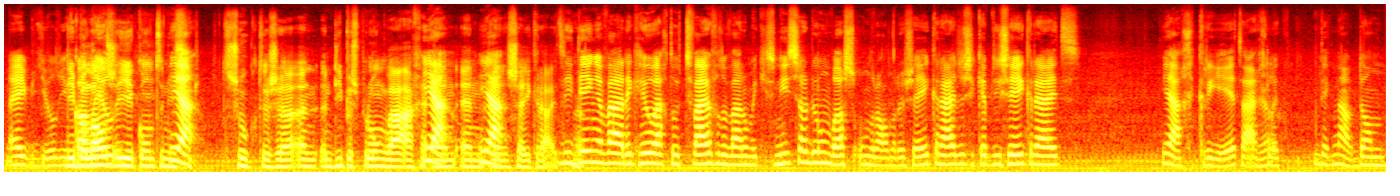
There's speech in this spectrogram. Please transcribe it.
Nee, je, je die kan balans heel- die je continu Ja. zoekt tussen een, een diepe sprongwagen Ja, en, en, en zekerheid. Die dingen waar ik heel erg door twijfelde waarom ik iets niet zou doen, was onder andere zekerheid. Dus ik heb die zekerheid ja, gecreëerd eigenlijk. Ik denk, nou, dan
